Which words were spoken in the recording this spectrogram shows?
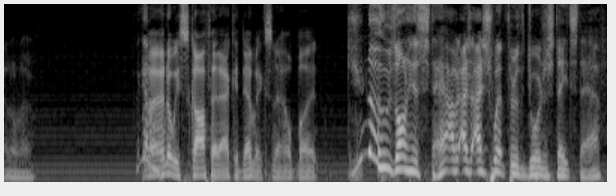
I don't know. I, I know we scoff at academics now, but Do you know who's on his staff? I, I just went through the Georgia State staff.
